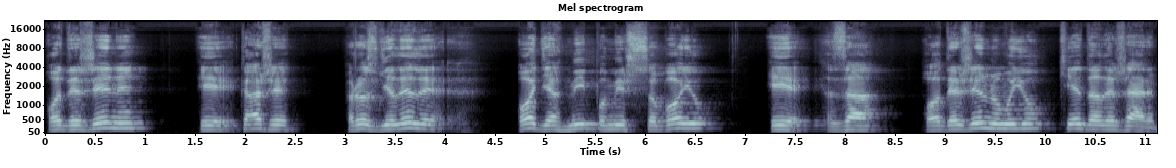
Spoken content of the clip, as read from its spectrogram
одежини і каже, розділили одяг мій поміж собою і за одежину мою кидали жереб.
